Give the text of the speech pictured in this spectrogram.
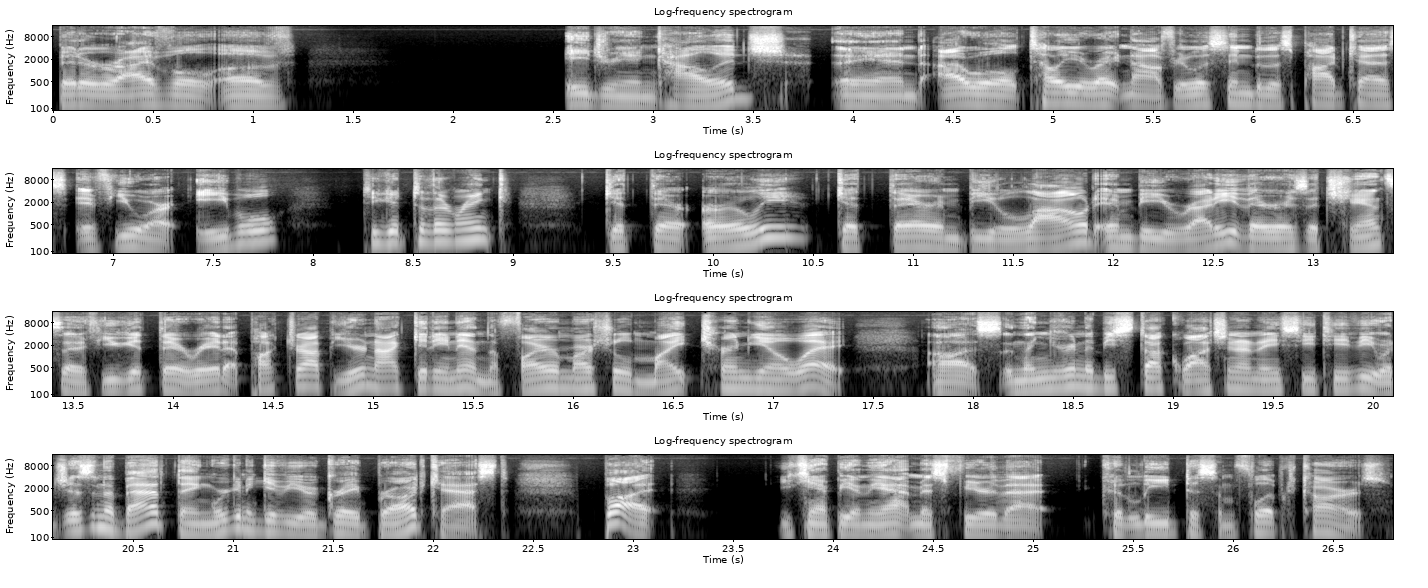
bitter rival of Adrian College, and I will tell you right now, if you're listening to this podcast, if you are able to get to the rink, get there early, get there and be loud and be ready. There is a chance that if you get there right at puck drop, you're not getting in. The fire marshal might turn you away. Uh, and then you're going to be stuck watching on ACTV, which isn't a bad thing. We're going to give you a great broadcast, but you can't be in the atmosphere that could lead to some flipped cars.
